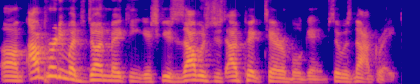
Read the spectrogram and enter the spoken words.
Um, I'm pretty much done making excuses. I was just I picked terrible games. It was not great.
